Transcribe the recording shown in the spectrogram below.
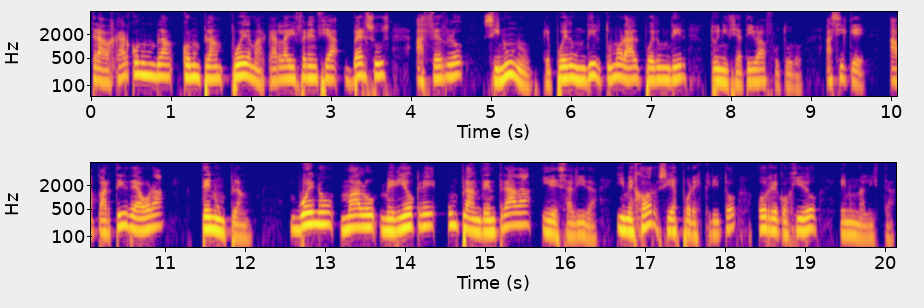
trabajar con un, plan, con un plan puede marcar la diferencia versus hacerlo sin uno, que puede hundir tu moral, puede hundir tu iniciativa futuro. Así que, a partir de ahora, ten un plan. Bueno, malo, mediocre, un plan de entrada y de salida. Y mejor si es por escrito o recogido en una lista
